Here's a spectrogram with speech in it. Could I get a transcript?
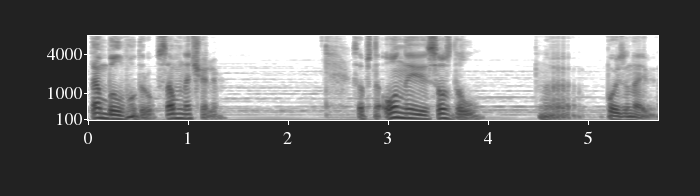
Там был Вудроу в самом начале. Собственно, он и создал э, Ivy.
